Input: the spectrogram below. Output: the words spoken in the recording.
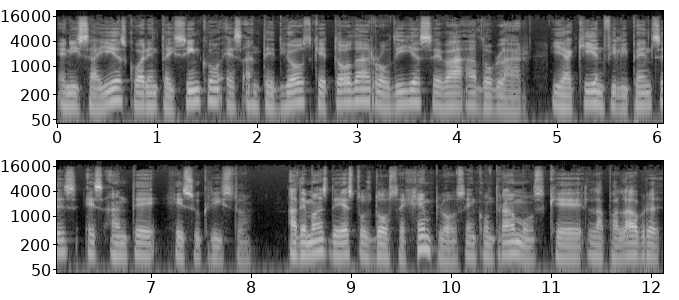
En Isaías 45 es ante Dios que toda rodilla se va a doblar, y aquí en Filipenses es ante Jesucristo. Además de estos dos ejemplos, encontramos que la palabra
